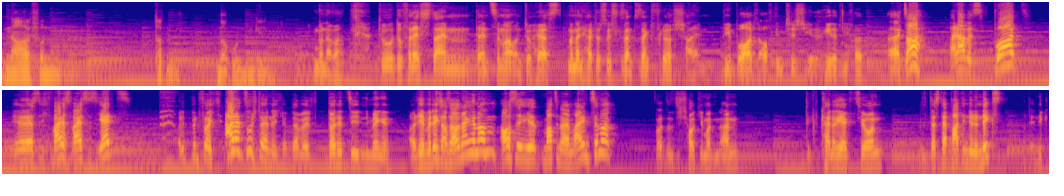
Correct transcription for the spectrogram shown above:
na, schon dann nach unten gehen. Wunderbar. Du, du verlässt dein, dein Zimmer und du hörst, man hört es durchs gesamte St. Fleurs schallen, wie Bord auf dem Tisch ihre Rede liefert. Er sagt, so, mein Name ist Bord. Jeder, der es nicht weiß, weiß es jetzt. Und ich bin für euch alle zuständig. Und damit deutet sie in die Menge. Und hier wird nichts auseinandergenommen, außer ihr macht in eurem eigenen Zimmer. Und sie schaut jemanden an. Gibt keine Reaktion. Das ist der Part, in dem du nickst. Und er nickt.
